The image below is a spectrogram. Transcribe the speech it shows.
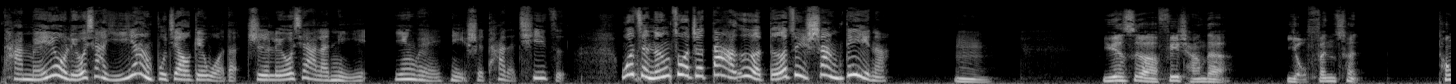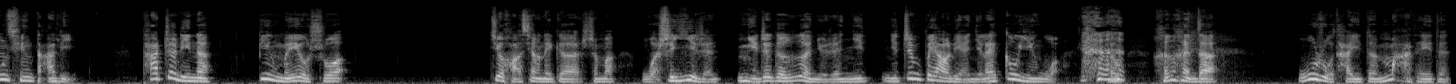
他没有留下一样不交给我的，只留下了你，因为你是他的妻子。我怎能做这大恶得罪上帝呢？嗯，约瑟非常的有分寸，通情达理。他这里呢，并没有说，就好像那个什么，我是艺人，你这个恶女人，你你真不要脸，你来勾引我，呃狠狠的侮辱他一顿，骂他一顿，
